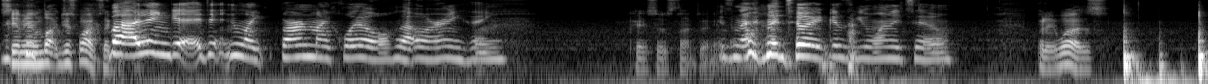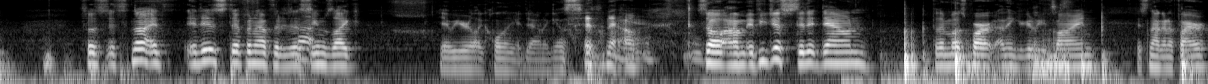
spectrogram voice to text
See, I mean, just watch. Like, But I didn't get it. Didn't like burn my coil that or anything. okay, so it's not doing it. It's now. not gonna do it because you wanted to. but it was. So it's it's not it, it is stiff enough that it just But- seems like yeah, but you're like holding it down against it now. Yeah. So um, if you just sit it down, for the most part, I think you're gonna be fine. It's not gonna fire.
